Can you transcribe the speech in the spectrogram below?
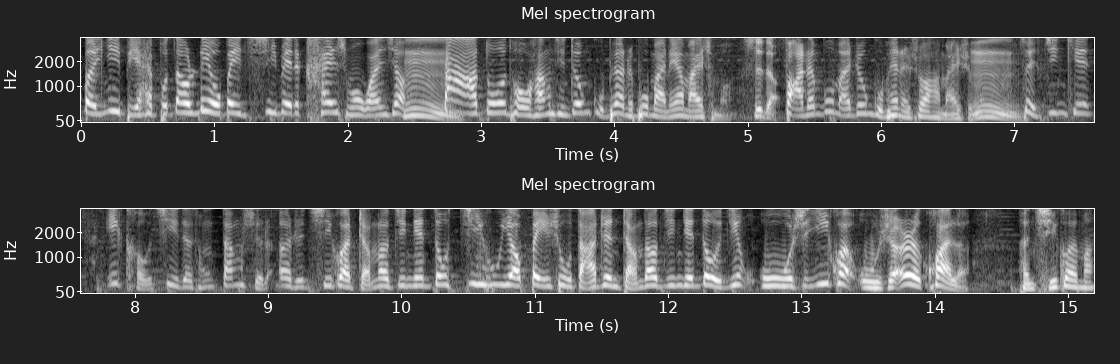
本益比还不到六倍七倍的，开什么玩笑？嗯，大多头行情这种股票你不买，你要买什么？是的，法人不买这种股票，你说还买什么？嗯，所以今天一口气的从当时的二十七块涨到今天，都几乎要倍数达阵，涨到今天都已经五十一块、五十二块了。很奇怪吗？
